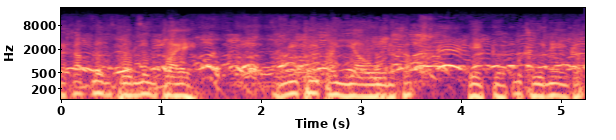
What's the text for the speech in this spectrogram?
นะครับ เรื่องเพลเรื่องไฟอันนี้ที่พะเยานะครับเหตุเกิดเมื่อคืนนี้เองครับ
